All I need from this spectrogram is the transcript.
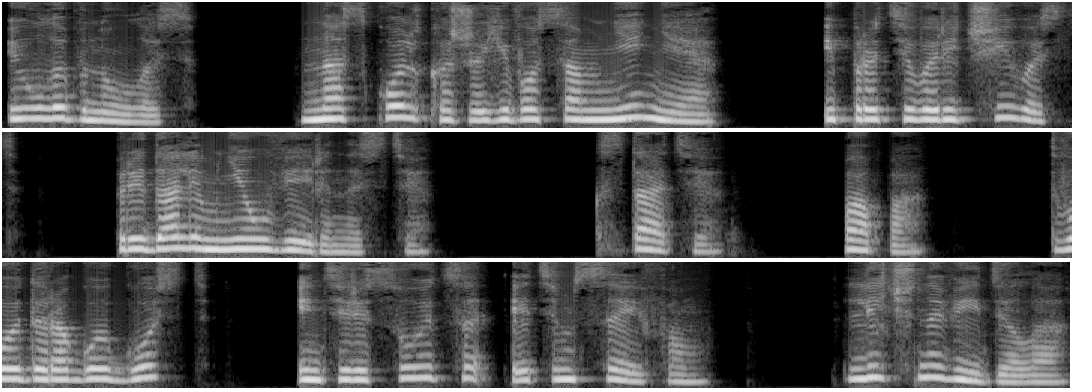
и улыбнулась. Насколько же его сомнения и противоречивость придали мне уверенности. Кстати, папа, твой дорогой гость интересуется этим сейфом. Лично видела.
